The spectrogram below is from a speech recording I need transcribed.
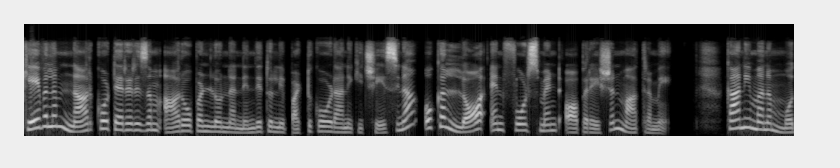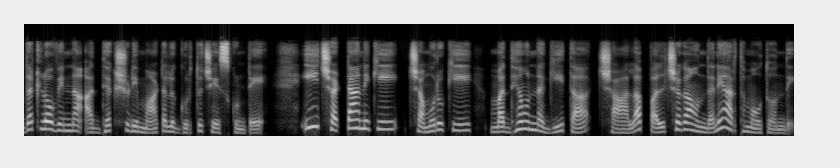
కేవలం నార్కోటెర్రరిజం ఆరోపణలున్న నిందితుల్ని పట్టుకోవడానికి చేసిన ఒక లా ఎన్ఫోర్స్మెంట్ ఆపరేషన్ మాత్రమే. కాని మనం మొదట్లో విన్న అధ్యక్షుడి మాటలు గుర్తు చేసుకుంటే ఈ చట్టానికి చమురుకి మధ్య ఉన్న గీత చాలా పల్చగా ఉందని అర్థమవుతోంది.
